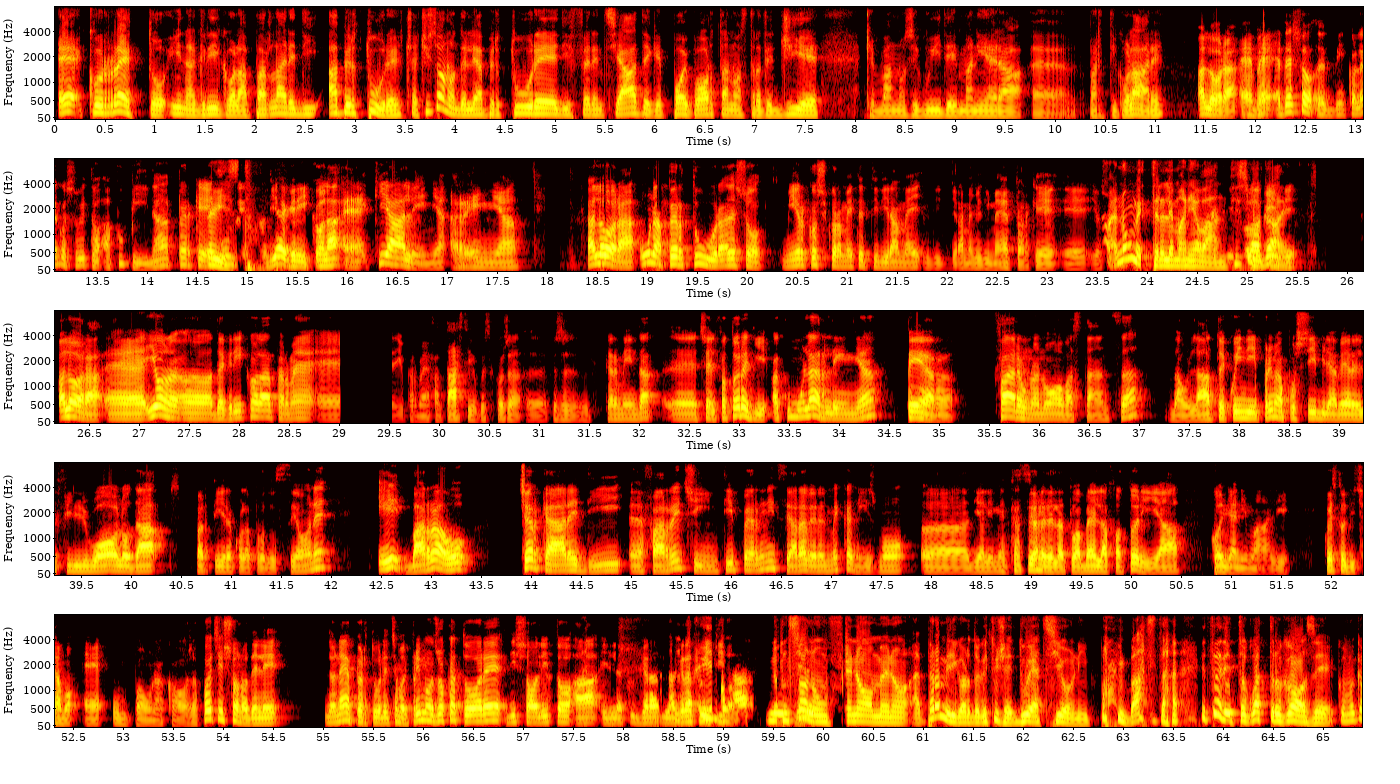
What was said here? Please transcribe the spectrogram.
È corretto in agricola parlare di aperture? Cioè ci sono delle aperture differenziate che poi portano a strategie che vanno seguite in maniera eh, particolare? Allora, eh beh, adesso eh, mi collego subito a Pupina perché il di agricola è chi ha legna regna. Allora, un'apertura, adesso Mirko sicuramente ti dirà, me- ti dirà meglio di me perché eh, io No, non mettere le mani avanti, Agricola, dai. Allora, eh, io eh, ad agricola per me è, per me è fantastico questa cosa, questa è tremenda. Eh, c'è il fattore di accumulare legna per fare una nuova stanza da un lato e quindi prima possibile avere il figliuolo da partire con la produzione e barra o cercare di eh, fare recinti per iniziare ad avere il meccanismo eh, di alimentazione della tua bella fattoria con gli animali. Questo diciamo è un po' una cosa. Poi ci sono delle non è apertura, diciamo il primo giocatore di solito ha il- gra- la gratuità. Io non sono un fenomeno, eh, però mi ricordo che tu c'hai due azioni, poi basta. E tu hai detto quattro cose. Come,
